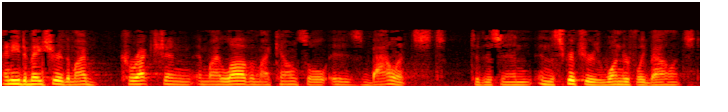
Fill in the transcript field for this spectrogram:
I need to make sure that my correction and my love and my counsel is balanced to this end, and the scripture is wonderfully balanced.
